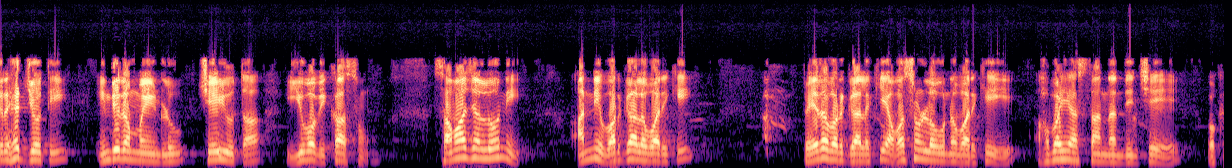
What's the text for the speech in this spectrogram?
గృహజ్యోతి ఇందిరమ్మ ఇండ్లు చేయూత యువ వికాసం. సమాజంలోని అన్ని వర్గాల వారికి పేద వర్గాలకి అవసరంలో ఉన్న వారికి అభయహస్తాన్ని అందించే ఒక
